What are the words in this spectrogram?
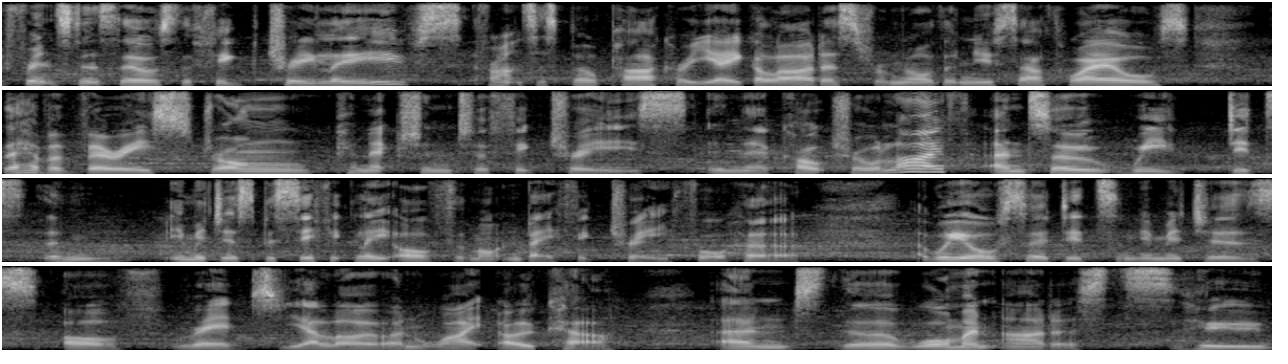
For instance, there was the fig tree leaves. Frances Belle Parker, a Yaegl artist from northern New South Wales, they have a very strong connection to fig trees in their cultural life, and so we did some images specifically of the Moreton Bay fig tree for her. We also did some images of red, yellow, and white ochre and the Warmun artists who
